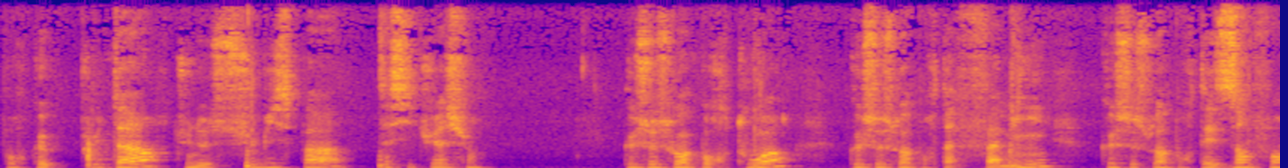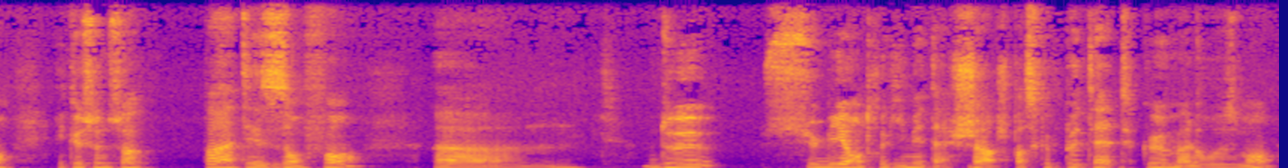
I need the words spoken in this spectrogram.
pour que plus tard, tu ne subisses pas ta situation. Que ce soit pour toi, que ce soit pour ta famille, que ce soit pour tes enfants et que ce ne soit pas à tes enfants de subir entre guillemets ta charge parce que peut-être que malheureusement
